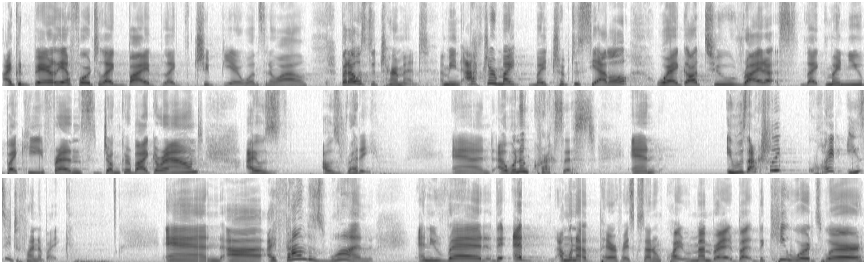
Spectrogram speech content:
I could barely afford to like buy like cheap beer once in a while, but I was determined. I mean, after my, my trip to Seattle, where I got to ride a, like my new bikey friend's junker bike around, I was I was ready, and I went on Craigslist, and it was actually quite easy to find a bike. And uh, I found this one, and he read the ed. I'm gonna paraphrase because I don't quite remember it, but the keywords were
